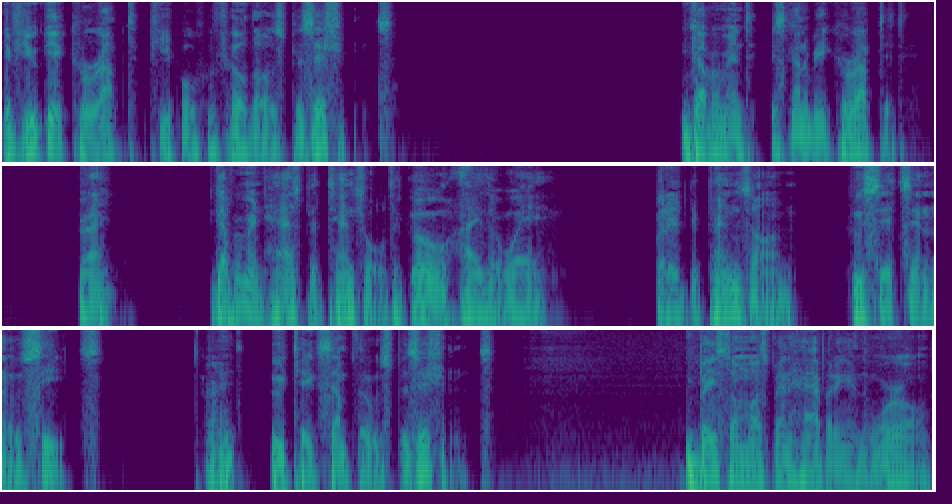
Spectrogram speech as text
If you get corrupt people who fill those positions, government is going to be corrupted, right? Government has potential to go either way, but it depends on who sits in those seats, right? Who takes up those positions. Based on what's been happening in the world,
